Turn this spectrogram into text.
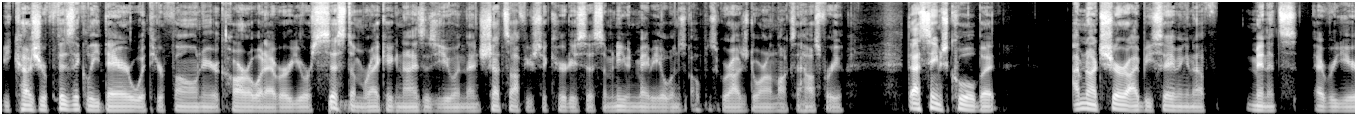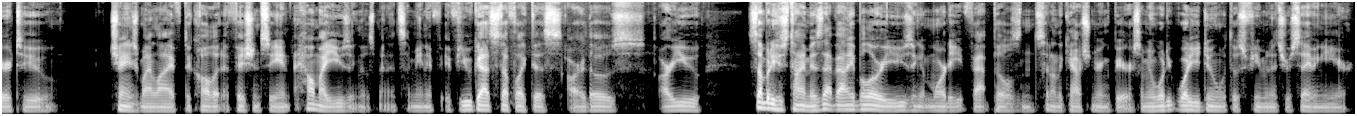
because you're physically there with your phone or your car or whatever, your system recognizes you and then shuts off your security system and even maybe opens opens the garage door, unlocks the house for you. That seems cool, but I'm not sure I'd be saving enough minutes every year to change my life to call it efficiency. And how am I using those minutes? I mean, if, if you got stuff like this, are those are you somebody whose time is that valuable, or are you using it more to eat fat pills and sit on the couch and drink beers? I mean, what, what are you doing with those few minutes you're saving a year?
